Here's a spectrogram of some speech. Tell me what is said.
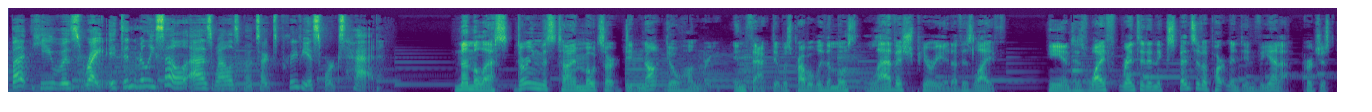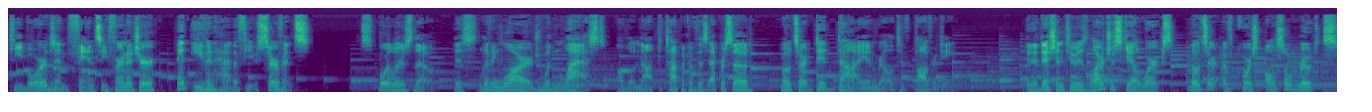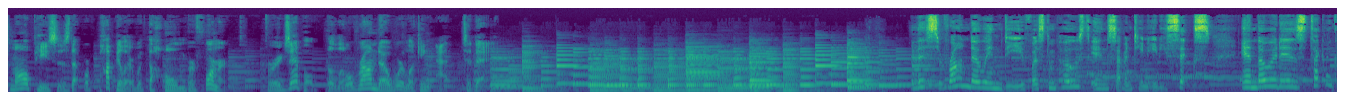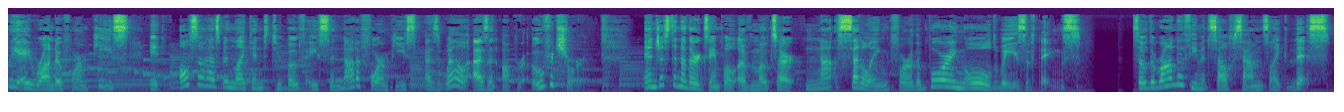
but he was right, it didn't really sell as well as Mozart's previous works had. Nonetheless, during this time, Mozart did not go hungry. In fact, it was probably the most lavish period of his life. He and his wife rented an expensive apartment in Vienna, purchased keyboards and fancy furniture, and even had a few servants. Spoilers though, this living large wouldn't last, although not the topic of this episode, Mozart did die in relative poverty. In addition to his larger scale works, Mozart, of course, also wrote small pieces that were popular with the home performer. For example, the little rondo we're looking at today. This rondo in D was composed in 1786, and though it is technically a rondo form piece, it also has been likened to both a sonata form piece as well as an opera overture. And just another example of Mozart not settling for the boring old ways of things. So the rondo theme itself sounds like this.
